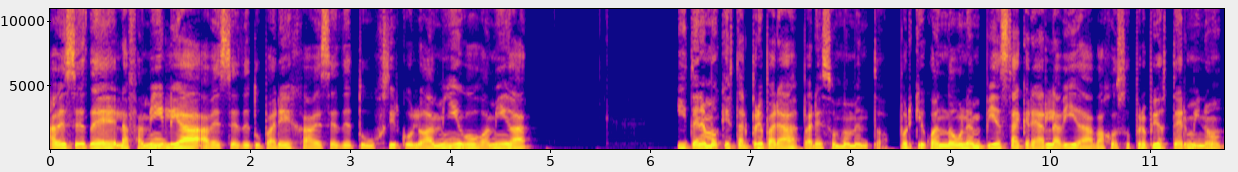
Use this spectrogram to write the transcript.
a veces de la familia, a veces de tu pareja, a veces de tu círculo de amigos o amigas. Y tenemos que estar preparadas para esos momentos, porque cuando uno empieza a crear la vida bajo sus propios términos,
